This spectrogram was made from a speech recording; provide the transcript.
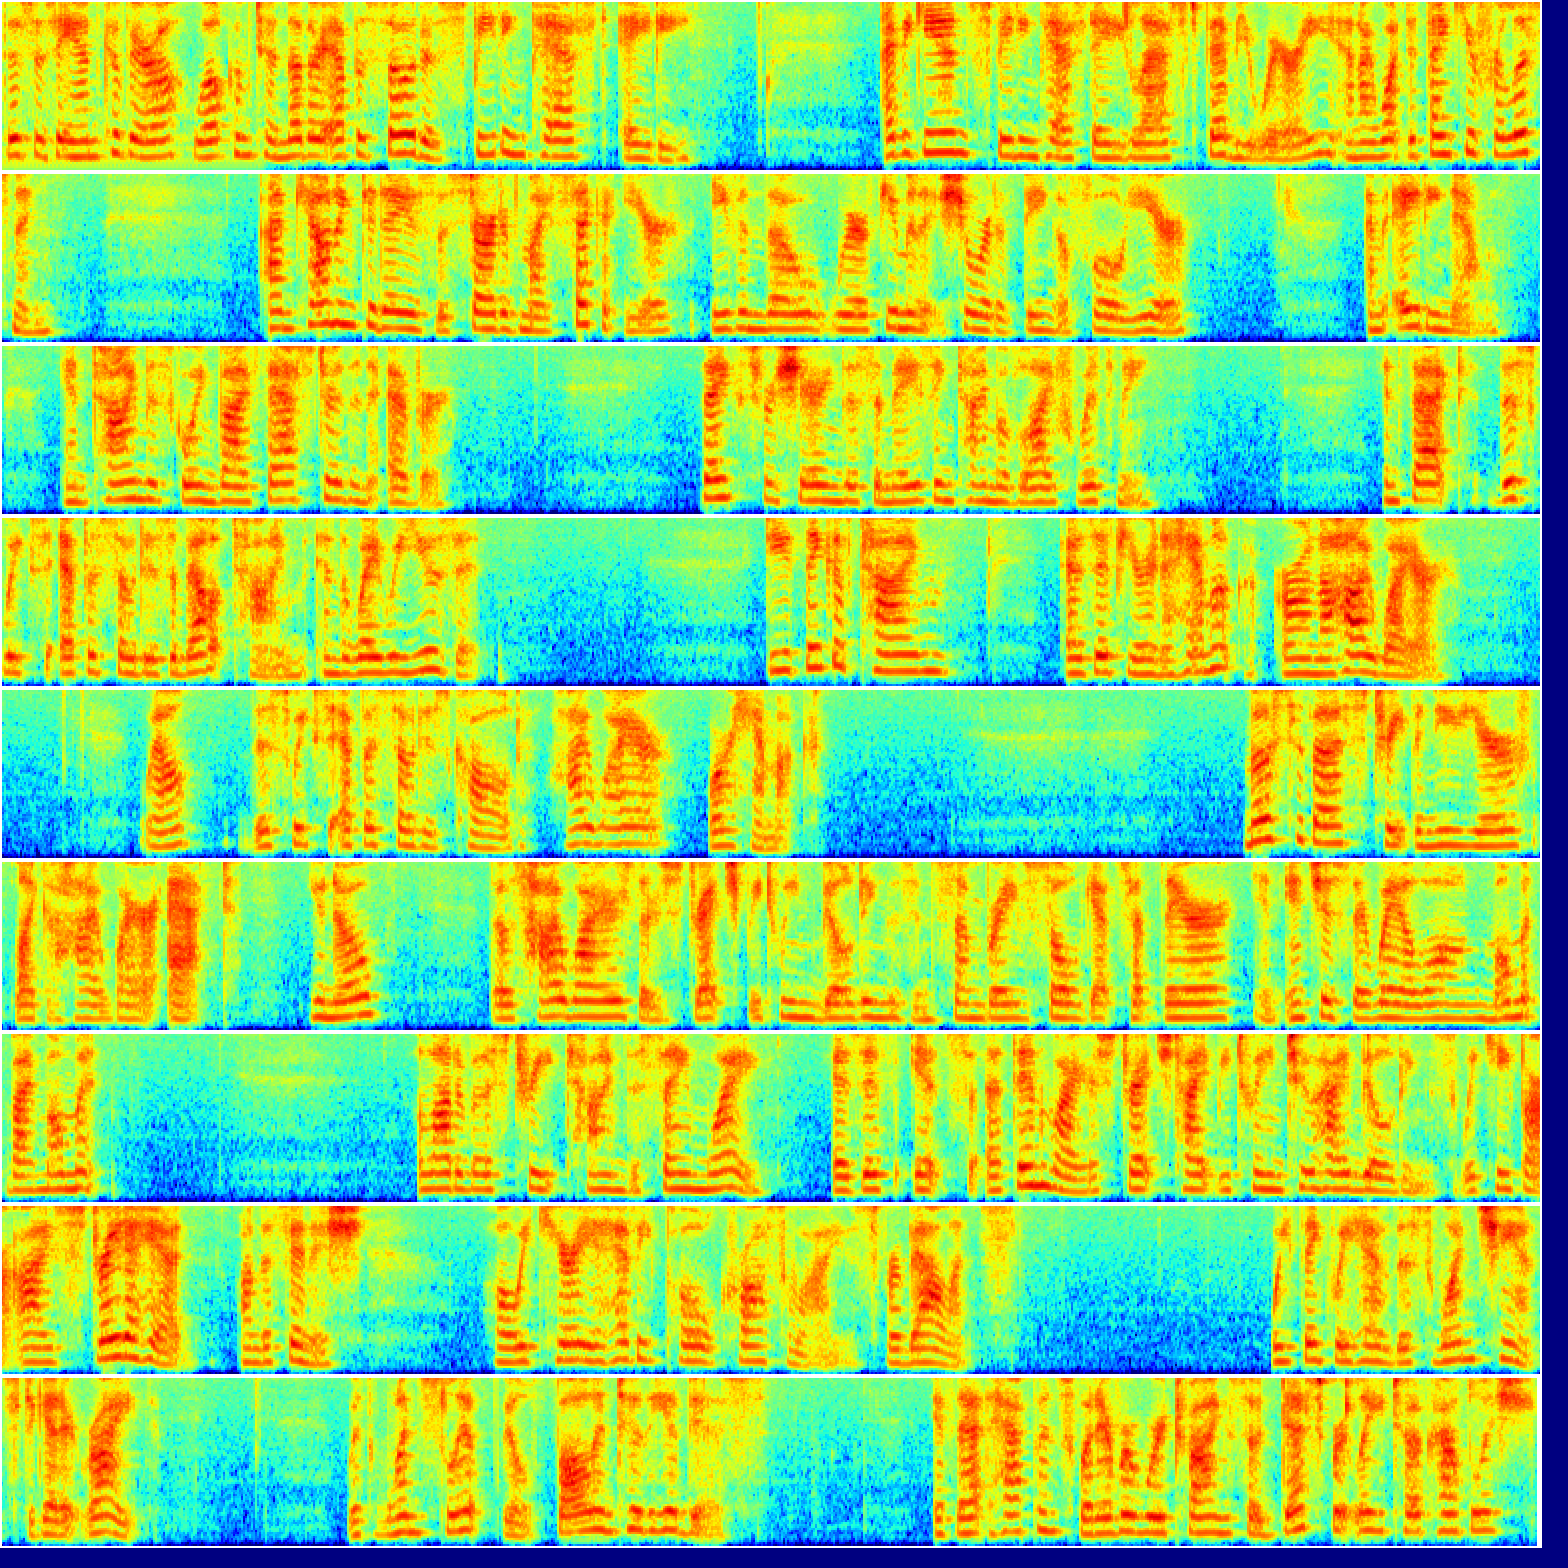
this is Ann Cavera. Welcome to another episode of Speeding Past 80. I began Speeding Past 80 last February, and I want to thank you for listening. I'm counting today as the start of my second year, even though we're a few minutes short of being a full year. I'm 80 now, and time is going by faster than ever. Thanks for sharing this amazing time of life with me. In fact, this week's episode is about time and the way we use it. Do you think of time as if you're in a hammock or on a high wire? Well, this week's episode is called High Wire or Hammock. Most of us treat the new year like a high wire act. You know, those high wires that are stretched between buildings, and some brave soul gets up there and inches their way along moment by moment. A lot of us treat time the same way, as if it's a thin wire stretched tight between two high buildings. We keep our eyes straight ahead on the finish while we carry a heavy pole crosswise for balance. We think we have this one chance to get it right with one slip, we'll fall into the abyss. If that happens, whatever we're trying so desperately to accomplish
